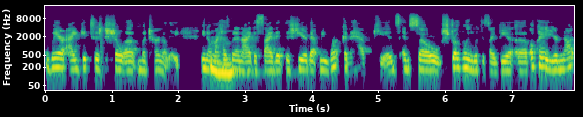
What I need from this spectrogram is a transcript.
where I get to show up maternally you know, my mm-hmm. husband and I decided this year that we weren't going to have kids. And so struggling with this idea of, okay, you're not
